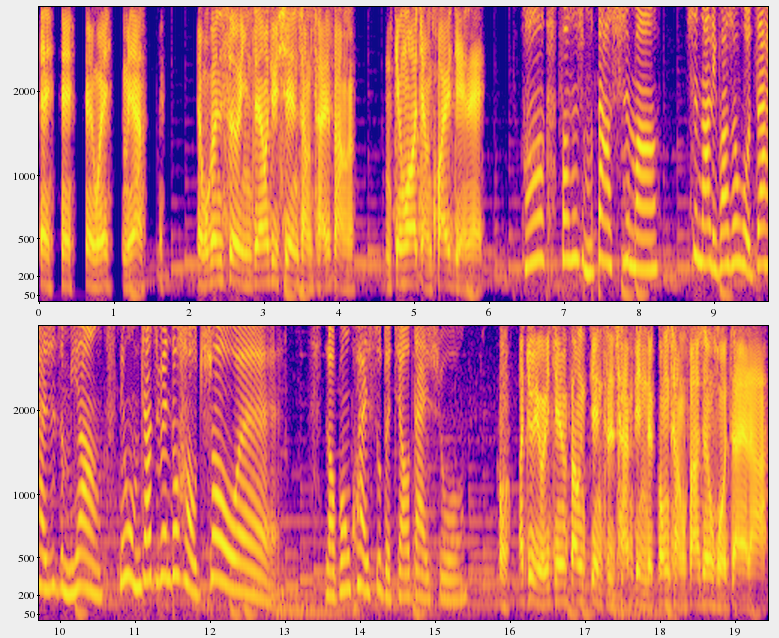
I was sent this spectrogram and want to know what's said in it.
哎哎哎，喂，怎么样？”哎，我跟摄影正要去现场采访，你电话要讲快一点哎！啊，发生什么大事吗？是哪里发生火灾还是怎么样？连我们家这边都好臭哎！老公快速的交代说：哦，那、啊、就有一间放电子产品的工厂发生火灾啦，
